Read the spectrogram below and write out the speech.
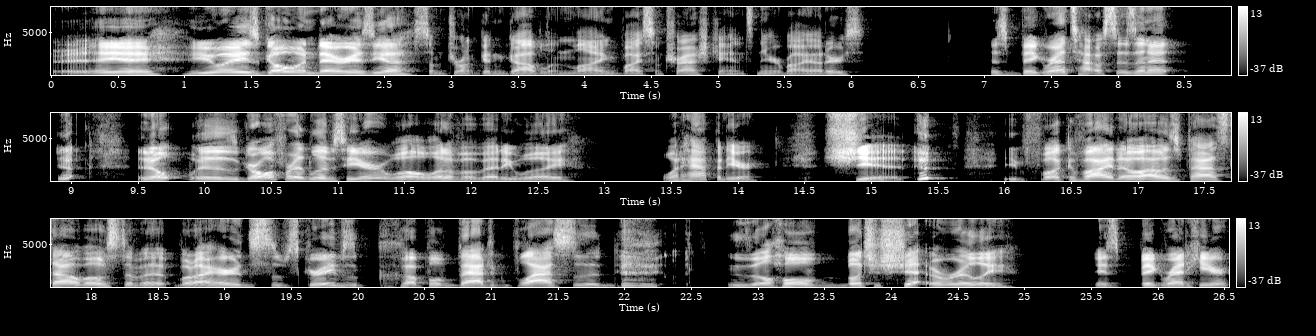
Hey, you ain't going there, is ya? Some drunken goblin lying by some trash cans nearby utters. This Big Red's house, isn't it? Yeah. Nope, his girlfriend lives here. Well, one of them anyway. What happened here? Shit. You fuck if I know. I was passed out most of it, but I heard some screams, a couple magic blasts, and the whole bunch of shit, really. Is Big Red here?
